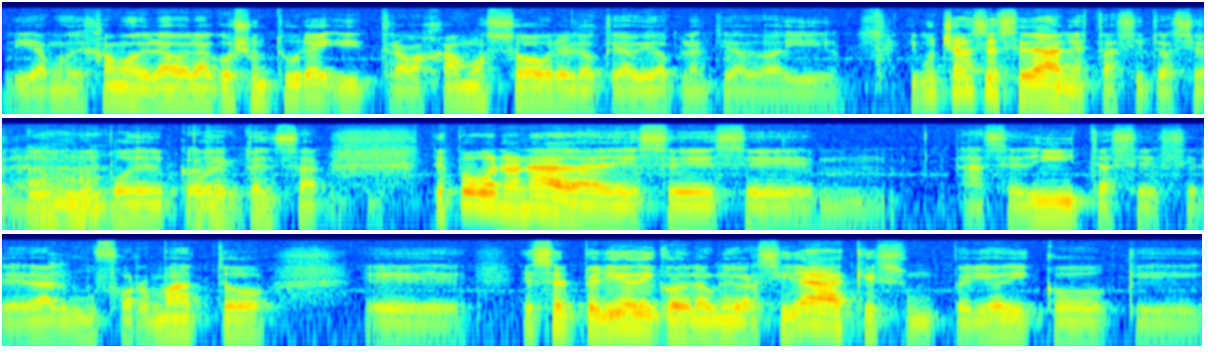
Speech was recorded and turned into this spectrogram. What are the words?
digamos, dejamos de lado la coyuntura y trabajamos sobre lo que había planteado ahí. Y muchas veces se dan estas situaciones, uno puede, pensar. Después, bueno, nada, eh, se, se, mm, se, se, le da algún formato. Eh, es el periódico de la universidad, que es un periódico que,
